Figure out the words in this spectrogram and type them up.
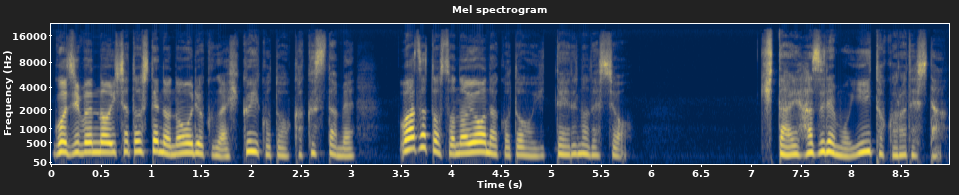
ご自分の医者としての能力が低いことを隠すため、わざとそのようなことを言っているのでしょう。期待外れもいいところでした。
